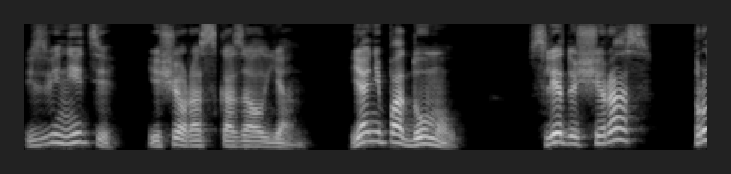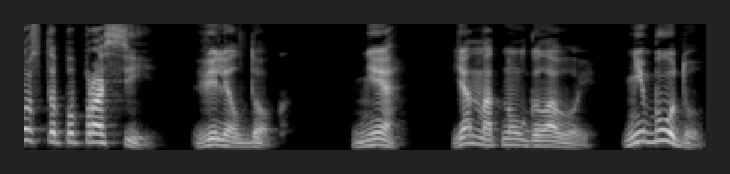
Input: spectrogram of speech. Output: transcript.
Извините, еще раз сказал Ян. Я не подумал. В следующий раз просто попроси, велел док. Не, Ян мотнул головой. Не буду.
